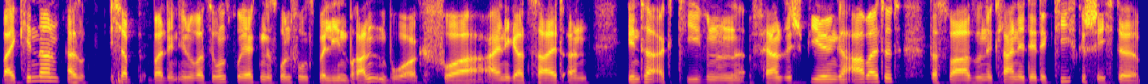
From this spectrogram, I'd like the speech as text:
Bei Kindern, also ich habe bei den Innovationsprojekten des Rundfunks Berlin-Brandenburg vor einiger Zeit an interaktiven Fernsehspielen gearbeitet. Das war so eine kleine Detektivgeschichte.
